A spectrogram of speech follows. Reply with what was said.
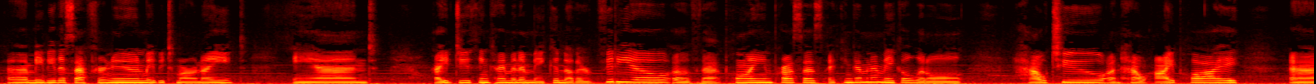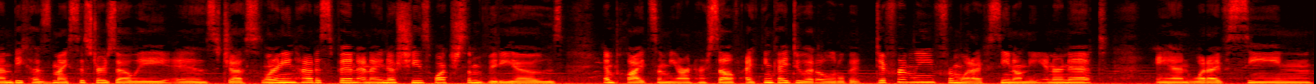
uh, maybe this afternoon, maybe tomorrow night. And I do think I'm going to make another video of that plying process. I think I'm going to make a little how-to on how I ply um, because my sister Zoe is just learning how to spin and I know she's watched some videos and plied some yarn herself. I think I do it a little bit differently from what I've seen on the internet and what I've seen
